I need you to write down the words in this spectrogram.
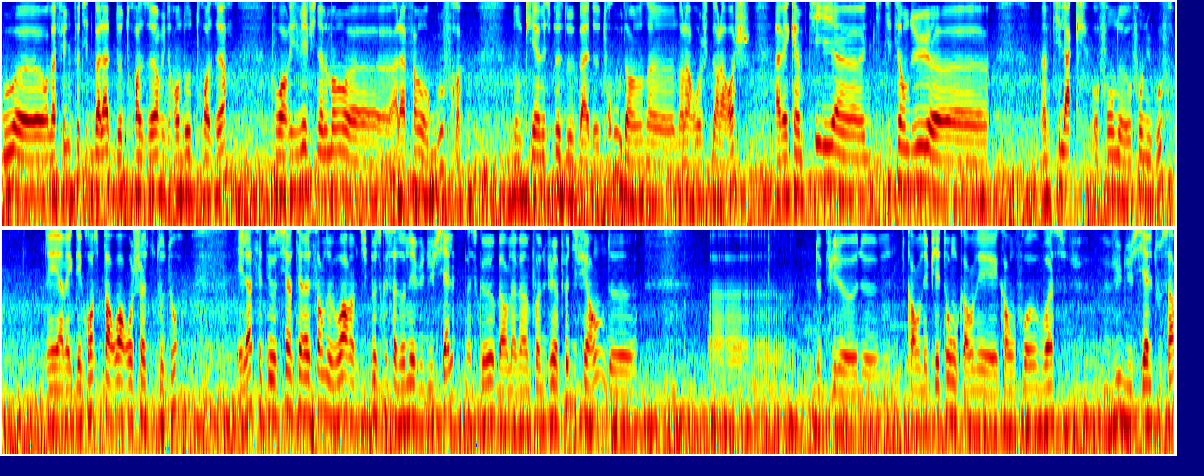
où on a fait une petite balade de 3 heures, une rando de 3 heures, pour arriver finalement à la fin au gouffre donc qui est un espèce de, bah, trou dans, la roche, avec un petit, une petite étendue, euh, un petit lac au fond, du gouffre, et avec des grosses parois rocheuses tout autour. Et là, c'était aussi intéressant de voir un petit peu ce que ça donnait vu du ciel, parce que bah, on avait un point de vue un peu différent euh, depuis le quand on est piéton, quand on quand on voit vue du ciel, tout ça.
